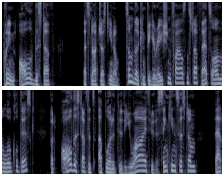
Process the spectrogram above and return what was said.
putting all of the stuff that's not just, you know, some of the configuration files and stuff that's on the local disk, but all the stuff that's uploaded through the UI, through the syncing system, that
